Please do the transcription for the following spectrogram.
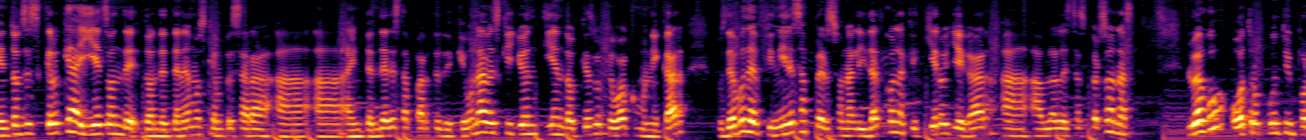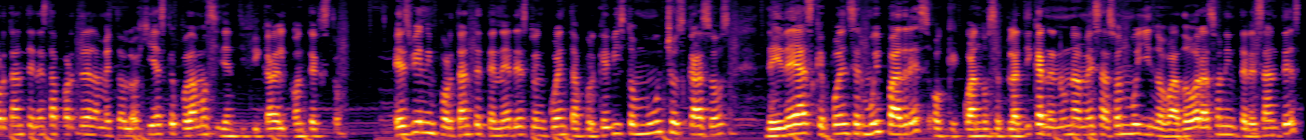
Entonces creo que ahí es donde, donde tenemos que empezar a, a, entender esta parte de que una vez que yo entiendo qué es lo que voy a comunicar, pues debo definir esa personalidad con la que quiero llegar a, hablarle a estas personas. Luego, otro punto importante en esta parte de la metodología es que podamos identificar el contexto es bien importante tener esto en cuenta porque he visto muchos casos de ideas que pueden ser muy padres o que cuando se platican en una mesa son muy innovadoras, son interesantes,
